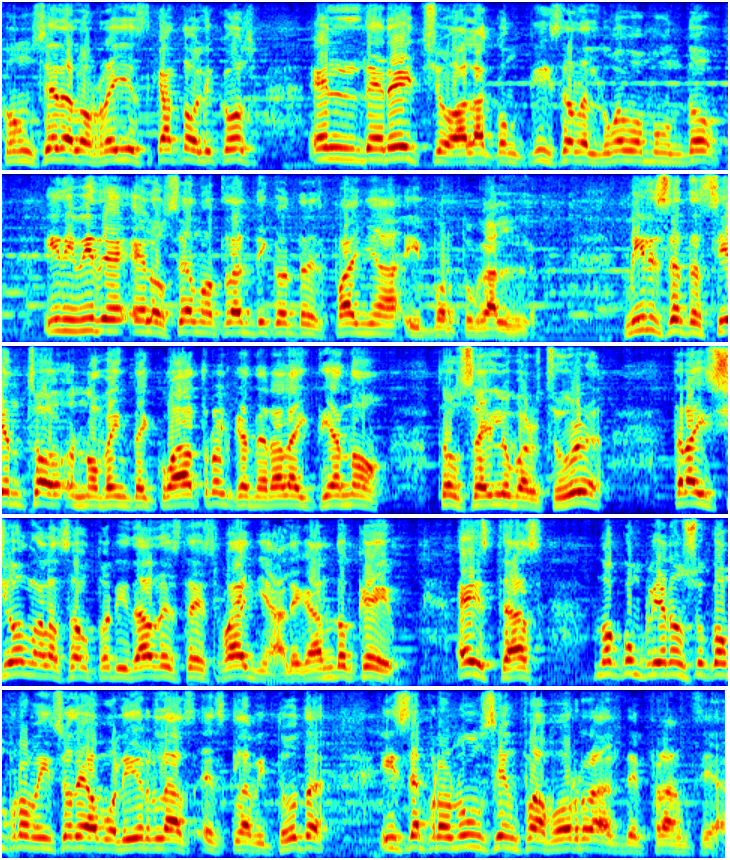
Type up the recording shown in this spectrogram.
concede a los reyes católicos el derecho a la conquista del Nuevo Mundo y divide el Océano Atlántico entre España y Portugal. 1794, el general haitiano José Louverture traiciona a las autoridades de España, alegando que éstas no cumplieron su compromiso de abolir la esclavitud y se pronuncia en favor de Francia.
